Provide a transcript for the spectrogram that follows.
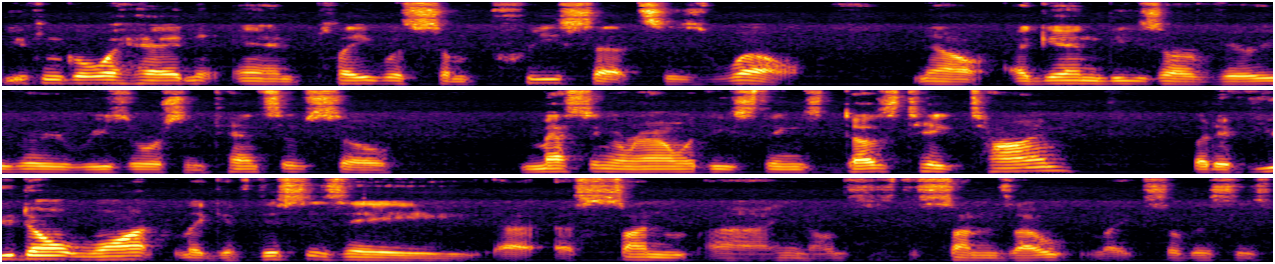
you can go ahead and play with some presets as well. Now, again, these are very, very resource intensive, so messing around with these things does take time. But if you don't want, like if this is a, a, a sun, uh, you know, this is the sun's out, like so this is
